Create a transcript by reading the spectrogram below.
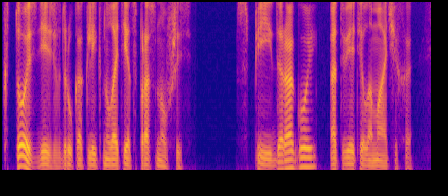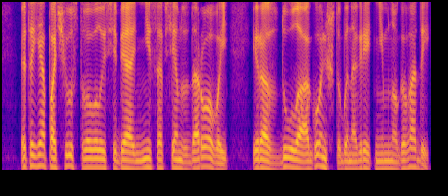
«Кто здесь?» — вдруг окликнул отец, проснувшись. «Спи, дорогой», — ответила мачеха. «Это я почувствовала себя не совсем здоровой и раздула огонь, чтобы нагреть немного воды».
